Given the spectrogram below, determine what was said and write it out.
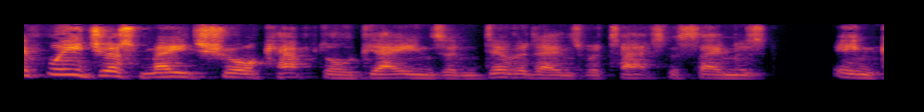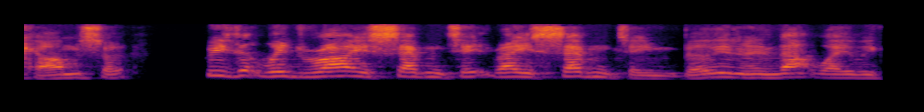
If we just made sure capital gains and dividends were taxed the same as income, so we'd, we'd rise 17, raise 17 billion, and in that way we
